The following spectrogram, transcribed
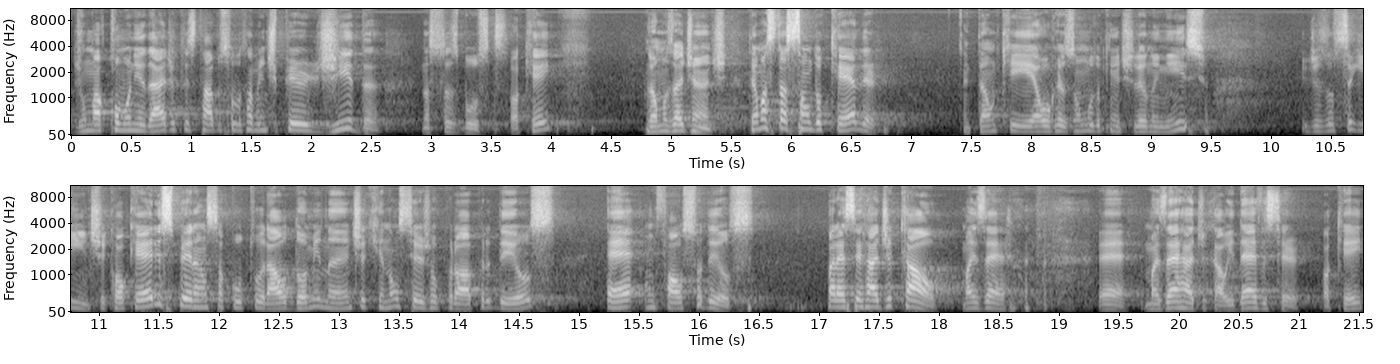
de uma comunidade que está absolutamente perdida nas suas buscas, ok? Vamos adiante. Tem uma citação do Keller, então que é o resumo do que a gente leu no início, e diz o seguinte: qualquer esperança cultural dominante que não seja o próprio Deus é um falso Deus. Parece radical, mas é. É, mas é radical e deve ser, ok?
